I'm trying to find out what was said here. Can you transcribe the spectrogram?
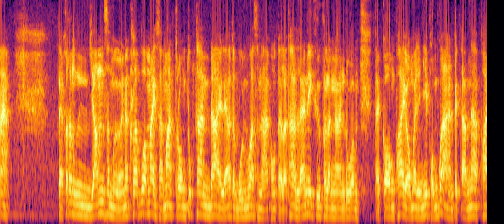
มากๆ แต่ก็ต้องย้ำเสมอนะครับว่าไม่สามารถตรงทุกท่านได้แล้วแต่บุญวาสนาของแต่ละท่าน และนี่คือพลังงานรวม แต่กองไพ่ออกมาอย่างนี้ผมก็อ่านไปตามหน้าไพ่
